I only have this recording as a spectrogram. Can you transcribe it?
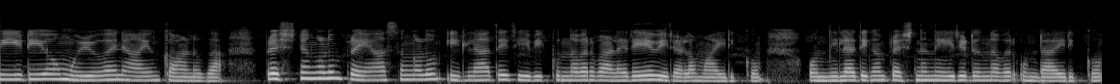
വീഡിയോ മുഴുവനായും കാണുക. പ്രശ്നങ്ങളും പ്രയാസങ്ങളും ഇല്ലാതെ ജീവിക്കുന്നവർ വളരെ വിരളമായിരിക്കും. ഒന്നിലധികം പ്രശ്നം നേരിടുന്നവർ ഉണ്ടായിരിക്കും.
